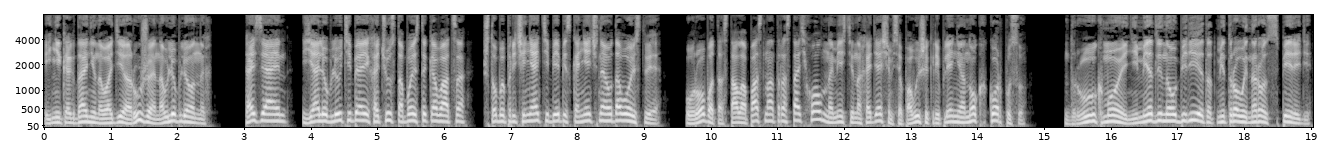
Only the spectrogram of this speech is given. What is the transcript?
и никогда не наводи оружие на влюбленных. «Хозяин, я люблю тебя и хочу с тобой стыковаться, чтобы причинять тебе бесконечное удовольствие». У робота стал опасно отрастать холм на месте находящемся повыше крепления ног к корпусу. «Друг мой, немедленно убери этот метровый нарост спереди.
